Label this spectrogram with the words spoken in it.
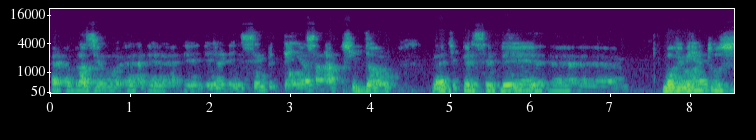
é, o Brasil, é, é, ele, ele, sempre tem essa aptidão né, de perceber movimentos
